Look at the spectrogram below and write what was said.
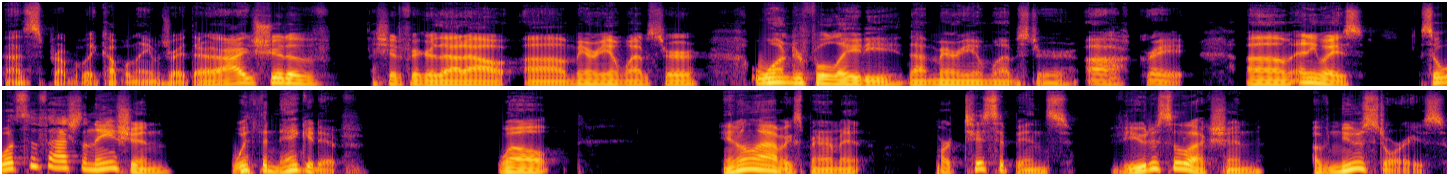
That's probably a couple names right there. I should have I should have figured that out. Uh, Merriam Webster, wonderful lady, that Merriam Webster. Ah, great. Um, anyways, so what's the fascination with the negative? Well, in a lab experiment, participants viewed a selection of news stories,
